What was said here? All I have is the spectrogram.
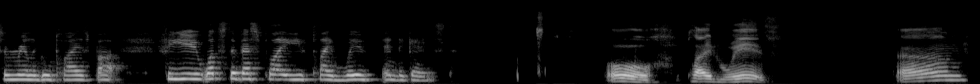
some really good players. But for you, what's the best player you've played with and against? Oh, played with. Um,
